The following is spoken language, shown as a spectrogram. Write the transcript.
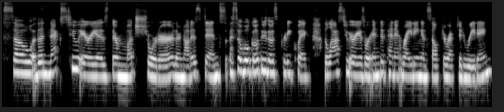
So the next two areas, they're much shorter. They're not as dense. So we'll go through those pretty quick. The last two areas were independent writing and self directed reading.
